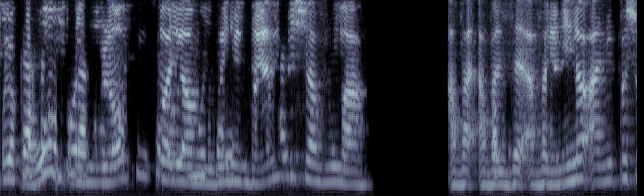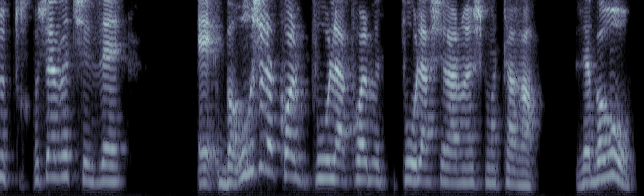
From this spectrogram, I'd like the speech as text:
הוא לוקח את הטיפול ברור, לא כל יום, הוא עובד ימים בשבוע. אבל, אבל. זה, אבל אני, לא, אני פשוט חושבת שזה, אה, ברור שלכל פעולה, כל פעולה שלנו יש מטרה, זה ברור.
